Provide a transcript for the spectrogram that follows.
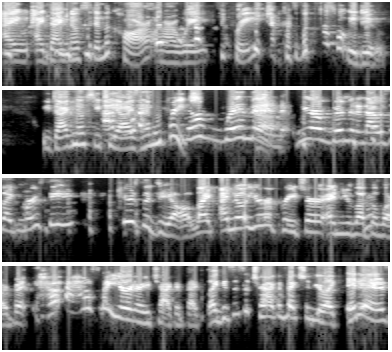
I, I diagnosed it in the car on our way to preach because that's what we do. We diagnose UTIs and then we preach. We're women. We are women. And I was like, Mercy, here's the deal. Like, I know you're a preacher and you love the Lord, but how, how's my urinary tract infection? Like, is this a tract infection? You're like, it is.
